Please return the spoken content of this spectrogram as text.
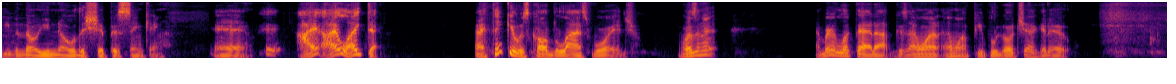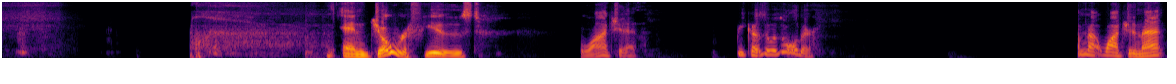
even though you know the ship is sinking. Uh, I, I liked it. I think it was called The Last Voyage, wasn't it? I better look that up because I want I want people to go check it out. And Joe refused to watch it because it was older. I'm not watching that.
